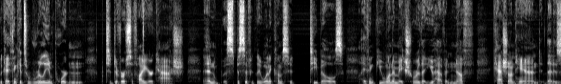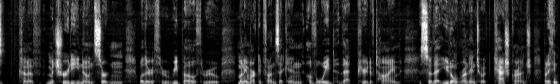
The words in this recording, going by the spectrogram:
Look, I think it's really important to diversify your cash. And specifically when it comes to T bills, I think you want to make sure that you have enough cash on hand that is kind of maturity known certain, whether through repo, through money market funds that can avoid that period of time so that you don't run into a cash crunch. But I think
